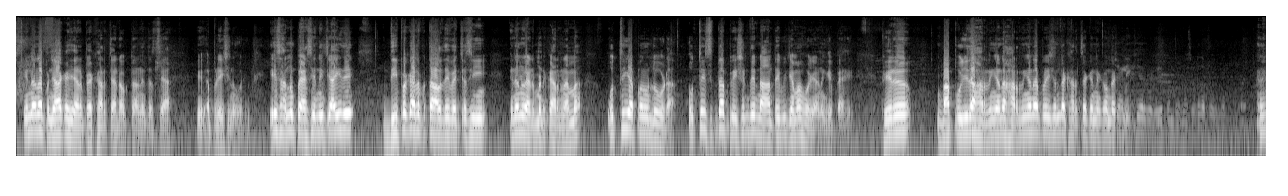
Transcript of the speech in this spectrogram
ਇਹਨਾਂ ਦਾ 50000 ਰੁਪਏ ਖਰਚਾ ਡਾਕਟਰਾਂ ਨੇ ਦੱਸਿਆ। ਆਪਰੇਸ਼ਨ ਹੋ ਜੂ। ਇਹ ਸਾਨੂੰ ਪੈਸੇ ਨਹੀਂ ਚਾਹੀਦੇ। ਦੀਪਕ ਹਸਪਤਾਲ ਦੇ ਵਿੱਚ ਅਸੀਂ ਇਹਨਾਂ ਨੂੰ ਐਡਮਿਟ ਕਰਨਾ ਵਾ। ਉੱਥੇ ਹੀ ਆਪਾਂ ਨੂੰ ਲੋੜ ਆ। ਉੱਥੇ ਸਿੱਧਾ ਪੇਸ਼ੈਂਟ ਦੇ ਨਾਂ ਤੇ ਵੀ ਜਮ੍ਹਾਂ ਹੋ ਜਾਣਗੇ ਪੈਸੇ। ਫਿਰ ਬਾਪੂ ਜੀ ਦਾ ਹਰਨੀਆਂ ਦਾ ਹਰਨੀਆਂ ਦਾ ਆਪਰੇਸ਼ਨ ਦਾ ਖਰਚਾ ਕਿੰਨਾ ਕੁ ਹੁੰਦਾ? ਕੇਅਰ ਰੁਪਏ ਤੁਹਾਨੂੰ ਦੋਨੋਂ ਸਾਈਡ ਦਾ ਪਊਗਾ। ਹੈ?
